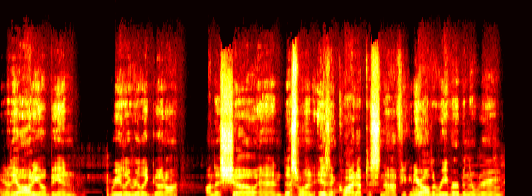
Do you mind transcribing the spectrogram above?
you know, the audio being really, really good on, on this show. And this one isn't quite up to snuff. You can hear all the reverb in the room.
